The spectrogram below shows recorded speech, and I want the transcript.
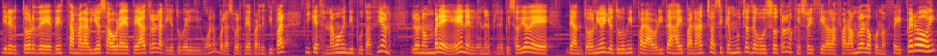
director de, esta maravillosa obra de teatro en la que yo tuve el, bueno, pues la suerte de participar y que estrenamos en Diputación. Lo nombré ¿eh? en, el, episodio de, Antonio, yo tuve mis palabritas ahí panacho, así que muchos de vosotros, los que sois fieles a la farándula, lo conocéis, pero hoy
